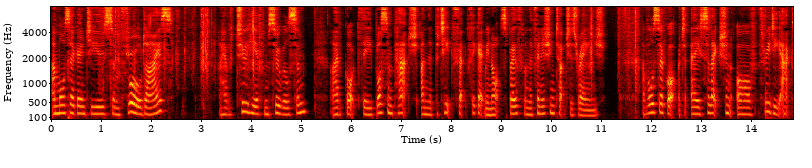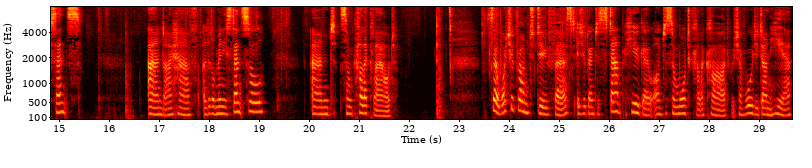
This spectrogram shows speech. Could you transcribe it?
I'm also going to use some floral dies. I have two here from Sue Wilson I've got the Blossom Patch and the Petite Forget-Me-Nots, both from the Finishing Touches range. I've also got a selection of 3D accents and I have a little mini stencil and some colour cloud. So what you're going to do first is you're going to stamp Hugo onto some watercolour card, which I've already done here,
